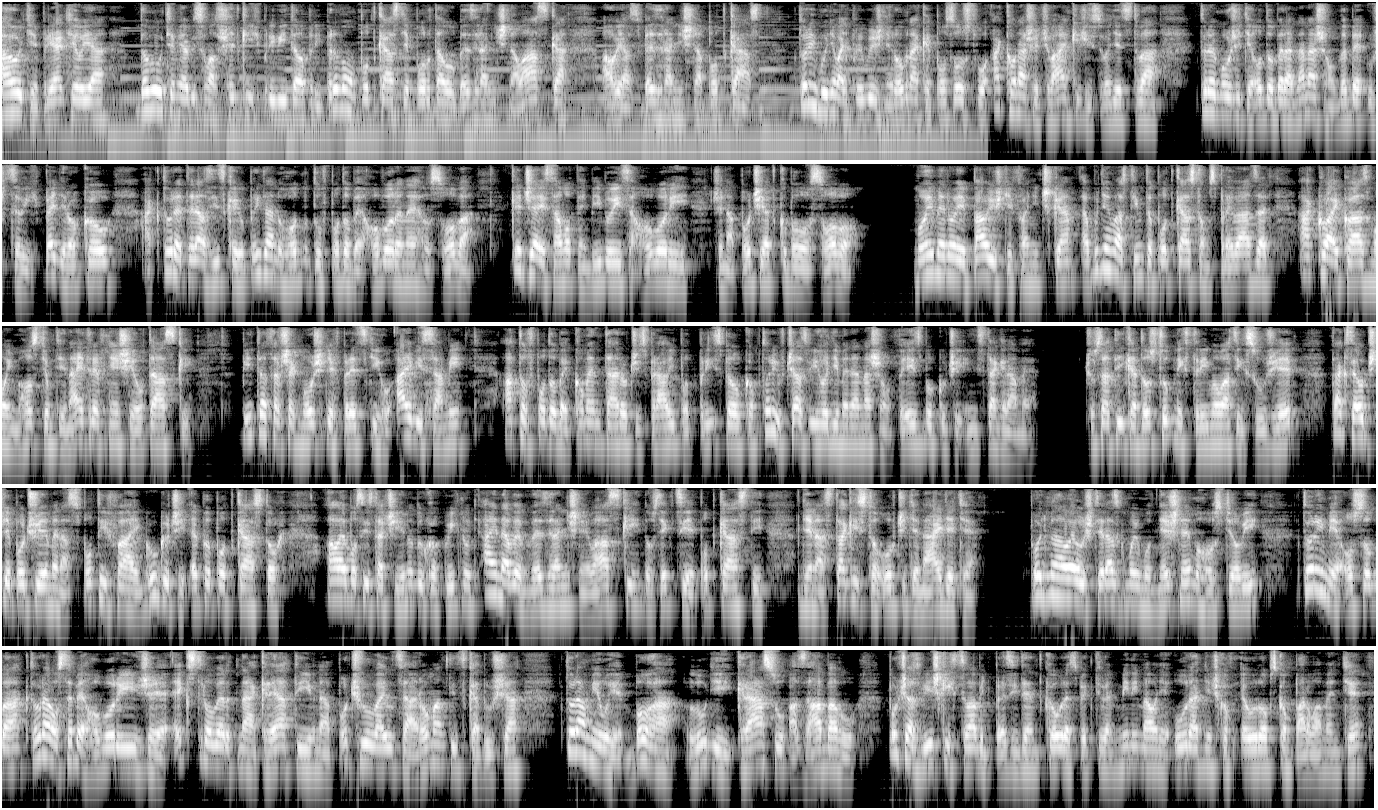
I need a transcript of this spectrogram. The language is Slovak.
Ahojte priatelia, dovolte mi, aby som vás všetkých privítal pri prvom podcaste portálu Bezhraničná láska alias Bezhraničná podcast, ktorý bude mať približne rovnaké posolstvo ako naše články či svedectvá, ktoré môžete odoberať na našom webe už celých 5 rokov a ktoré teraz získajú pridanú hodnotu v podobe hovoreného slova, keďže aj v samotnej Biblii sa hovorí, že na počiatku bolo slovo. Moje meno je Pali Štefanička a budem vás týmto podcastom sprevádzať, ako aj klás mojim hostom tie najtrefnejšie otázky – Pýtať sa však môžete v predstihu aj vy sami, a to v podobe komentáru či správy pod príspevkom, ktorý včas vyhodíme na našom Facebooku či Instagrame. Čo sa týka dostupných streamovacích služieb, tak sa určite počujeme na Spotify, Google či Apple podcastoch, alebo si stačí jednoducho kliknúť aj na web Bezhraničnej lásky do sekcie podcasty, kde nás takisto určite nájdete. Poďme ale už teraz k môjmu dnešnému hostovi, ktorým je osoba, ktorá o sebe hovorí, že je extrovertná, kreatívna, počúvajúca romantická duša, ktorá miluje Boha, ľudí, krásu a zábavu. Počas výšky chcela byť prezidentkou, respektíve minimálne úradničkou v Európskom parlamente,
